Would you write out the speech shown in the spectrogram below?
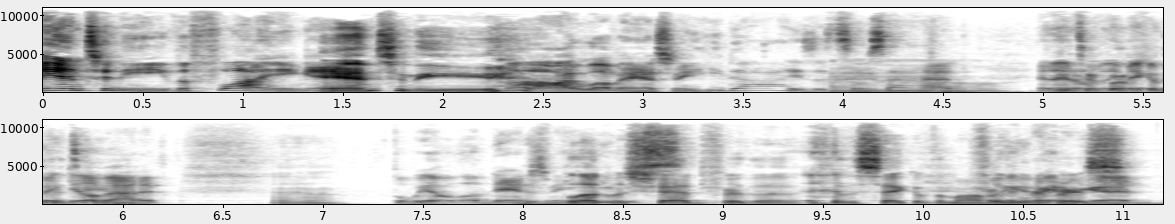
Yeah. Antony, the flying ant. Anthony. Oh, I love Antony. He dies. It's so I sad, know. and they He don't really make a big deal team. about it. But we all loved his Antony. blood He was shed for the for the sake of the Marvel for the universe. greater good.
